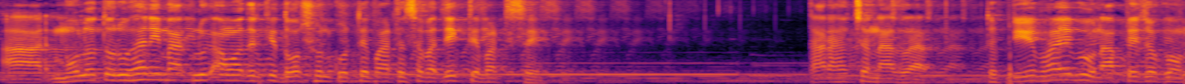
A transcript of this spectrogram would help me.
আর মূলত রুহানি মাকলুক আমাদেরকে দর্শন করতে পারতেছে বা দেখতে পারতেছে। তারা হচ্ছে নাজার তো প্রিয় ভাই বোন, আপনি যখন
